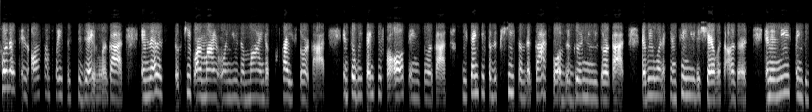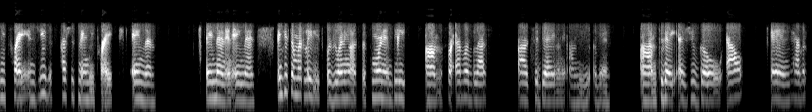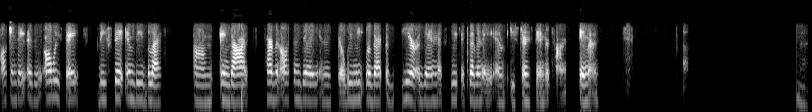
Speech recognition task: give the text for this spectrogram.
Put us in awesome places today, Lord God, and let us keep our mind on you, the mind of Christ, Lord God. And so we thank you for all things, Lord God. We thank you for the peace of the gospel of the good news, Lord God, that we want to continue to share with others. And in these things we pray. In Jesus' precious name we pray. Amen. Amen and amen. Thank you so much, ladies, for joining us this morning. Be um, forever blessed uh, today. Let me unmute again. Um, today, as you go out and have an awesome day. As we always say, be fit and be blessed um, in God. Have an awesome day. And until we meet, we're back here again next week at 7 a.m. Eastern Standard Time. Amen. Amen.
